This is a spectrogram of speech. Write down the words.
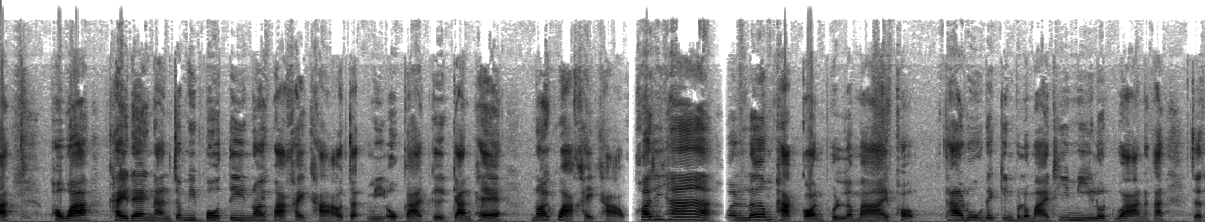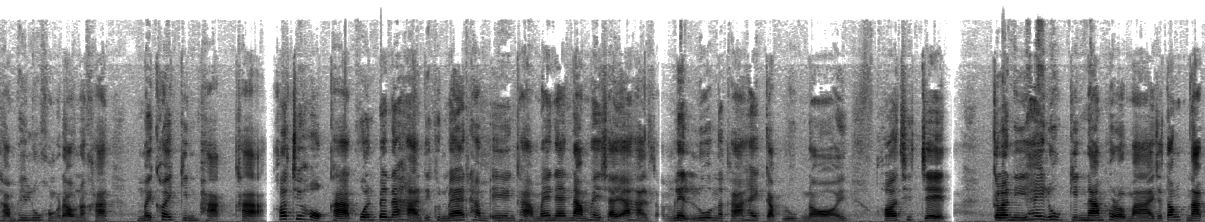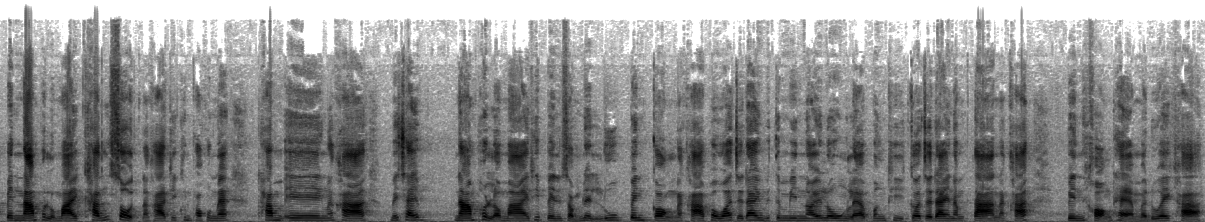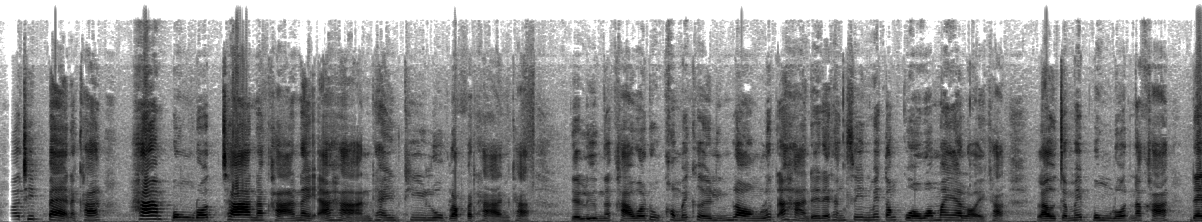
เพราะว่าไข่แดงนั้นจะมีโปรตีนน้อยกว่าไข่ขาว จะมีโอกาสเกิดการแพ้น้อยกว่าไข่ขาว ข้อที่ 5 ควรเริ่มผักก่อนผลไม้เพราะ ถ้าลูกได้กินผลไม้ที่มีรสหวานนะคะ จะทำให้ลูกของเรานะคะ ไม่ค่อยกินผักค่ะ ข้อที่ 6 ค่ะ ควรเป็นอาหารที่คุณแม่ทำเองค่ะ ไม่แนะนำให้ใช้อาหารสำเร็จรูปนะคะ ให้กับลูกน้อย ข้อที่ 7กรณีให้ลูกกินน้ำผลไม้จะต้องนับเป็นน้ำผลไม้คั้นสดนะคะ ที่คุณพ่อคุณแม่ทำเองนะคะ ไม่ใช่น้ำผลไม้ที่เป็นสำเร็จรูปเป็นกล่องนะคะ เพราะว่าจะได้วิตามินน้อยลงแล้วบางทีก็จะได้น้ำตาลนะคะ เป็นของแถมมาด้วยค่ะ ข้อที่ 8 นะคะ ห้ามปรุงรสชาตินะคะในอาหารให้ที่ลูกรับประทานค่ะ อย่าลืมนะคะว่าลูกเขาไม่เคยลิ้มลองรสอาหารใดๆทั้งสิ้น ไม่ต้องกลัวว่าไม่อร่อยค่ะ เราจะไม่ปรุงรสนะคะใ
